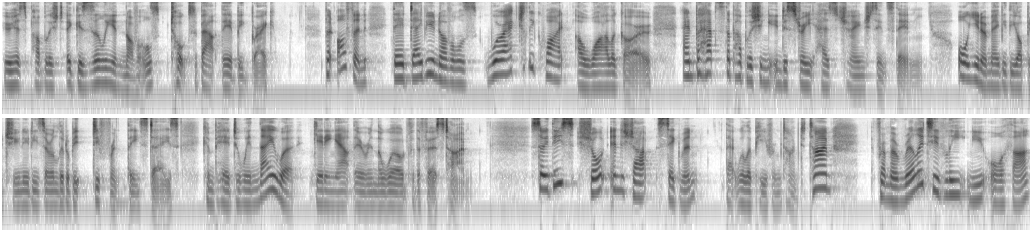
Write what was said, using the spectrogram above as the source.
who has published a gazillion novels talks about their big break but often their debut novels were actually quite a while ago, and perhaps the publishing industry has changed since then. Or, you know, maybe the opportunities are a little bit different these days compared to when they were getting out there in the world for the first time. So, this short and sharp segment that will appear from time to time from a relatively new author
